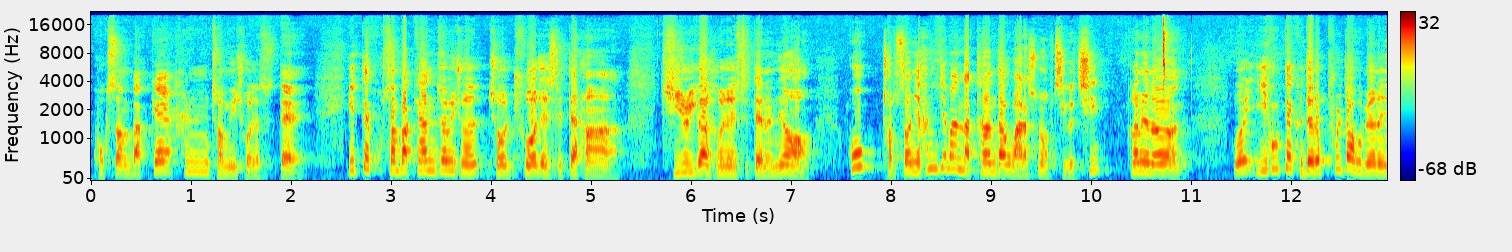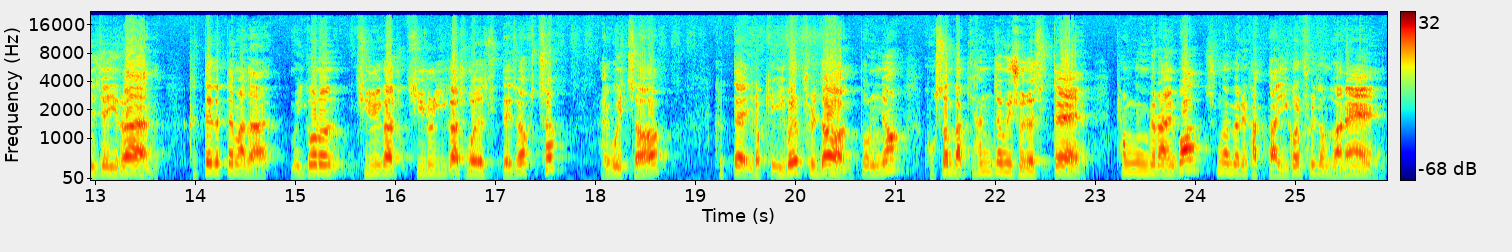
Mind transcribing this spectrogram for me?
곡선 밖에 한 점이 주어졌을 때, 이때 곡선 밖에 한 점이 주어, 저- 주어져 있을 때나, 길이가 주어져 있을 때는요, 꼭 접선이 한 개만 나타난다고 말할 수는 없지, 그치? 그러면은, 뭐이 형태 그대로 풀다 보면은 이제 이러한 그때 그때마다 뭐 이거는 길이가 길이가 주어졌을 때죠, 그렇죠? 알고 있죠? 그때 이렇게 이걸 풀던 또는요 곡선 밖에 한 점이 주어졌을 때 평균 변화율과 순간 변화율이 같다 이걸 풀던 간에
